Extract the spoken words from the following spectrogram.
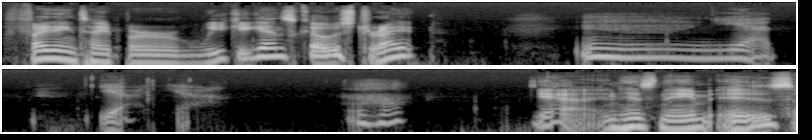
fighting type are weak against ghost, right? Mm, yeah. Yeah, yeah. Uh-huh. Yeah, and his name is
